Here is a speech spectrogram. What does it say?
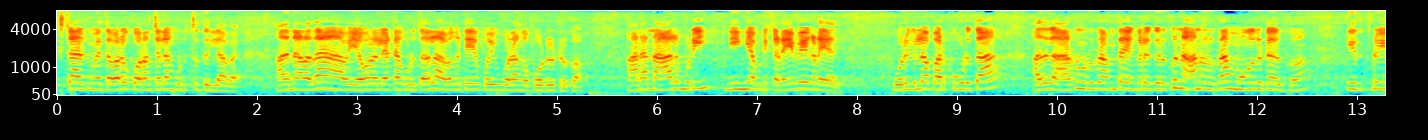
எக்ஸ்ட்ரா இருக்குமே தவிர குறைஞ்செல்லாம் கொடுத்தது இல்லை அவள் அதனால தான் அவள் எவ்வளோ லேட்டாக கொடுத்தாலும் அவகிட்டே போய் நாங்கள் போட்டுட்ருக்கோம் ஆனால் நாலு முடி நீங்கள் அப்படி கிடையவே கிடையாது. ஒரு கிலோ பருப்பு கொடுத்தா அதில் அறநூறு கிராம் தான் எங்களுக்கு இருக்கும் நானூறு கிராம் உங்ககிட்ட இருக்கும். இது இப்படி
